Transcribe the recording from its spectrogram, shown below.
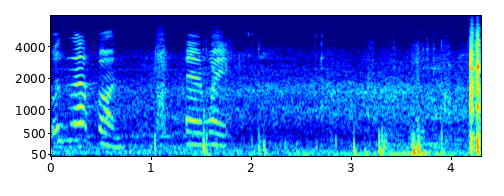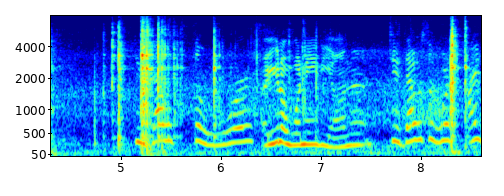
Wasn't that fun? And wait. Dude, that was the worst. are you gonna 180 on that? Dude, that was the worst. I.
